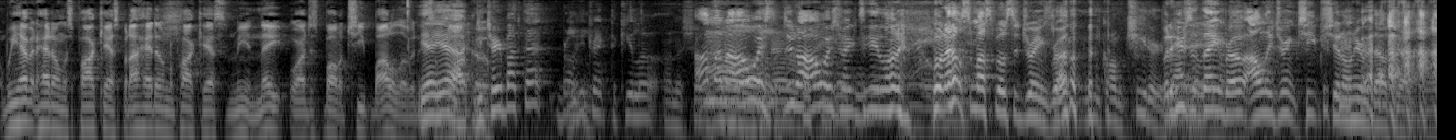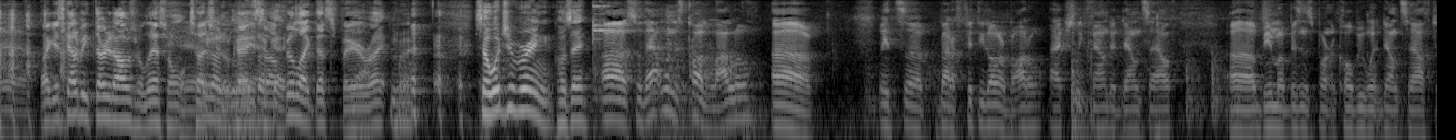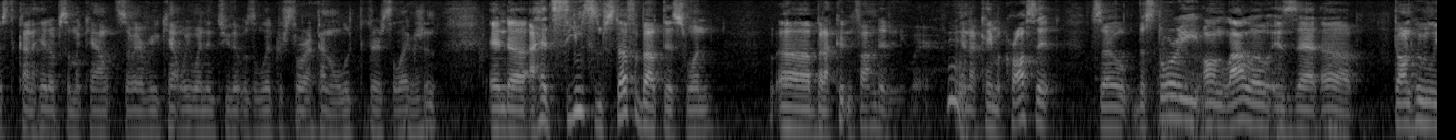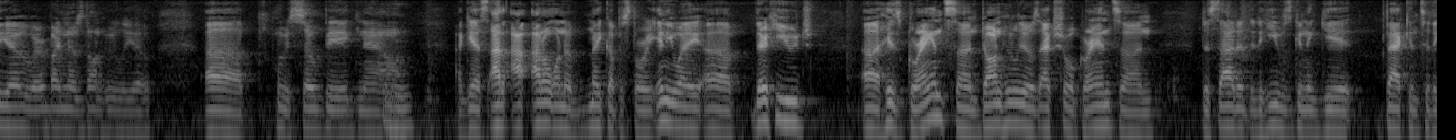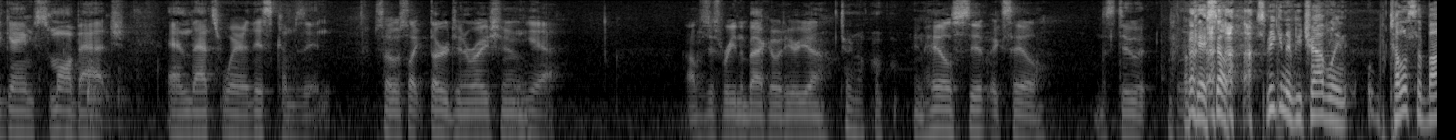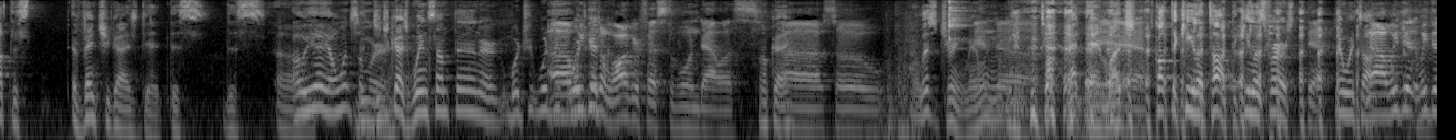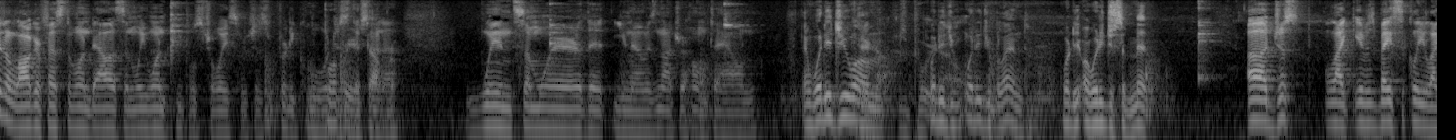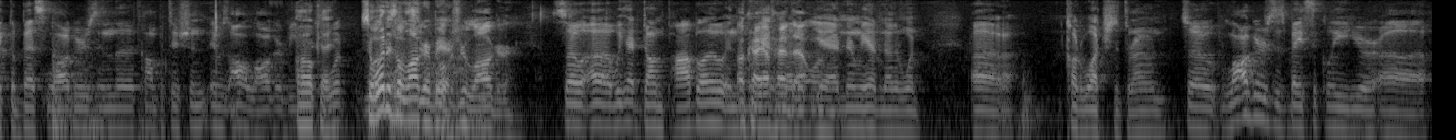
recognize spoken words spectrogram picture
We haven't had it on this podcast, but I had it on the podcast with me and Nate, where I just bought a cheap bottle of it. Yeah, yeah. Blanco. Did you tell you about that, bro? He drank tequila on the show. I mean, I always, dude, I always drink tequila. on it. what else am I supposed to drink, bro? You can call them cheaters. But here's the thing, bro. I only drink cheap shit on here without y'all. Like it's got to be thirty dollars or less, or I won't touch it. $30 Okay, less, so okay. I feel like that's fair, right? So what'd you bring, Jose? Uh, so that one is called Lalo. Uh, it's uh, about a fifty dollar bottle. I actually found it down south. Uh, me and my business partner Colby went down south just to kind of hit up some accounts. So every account we went into that was a liquor store, I kind of looked at their selection, and uh, I had seen some stuff about this one, uh, but I couldn't find it anywhere. And I came across it. So the story on Lalo is that uh, Don Julio, everybody knows Don Julio, uh, who is so big now. I guess I, I, I don't want to make up a story. Anyway, uh, they're huge. Uh, his grandson, Don Julio's actual grandson, decided that he was going to get back into the game small batch, and that's where this comes in. So it's like third generation. Yeah. I was just reading the back of it here. Yeah, Turn off. inhale, sip, exhale. Let's do it. Okay, so speaking of you traveling, tell us about this event you guys did. This this. Um, Oh yeah, I went somewhere. Did you guys win something, or what'd you? What'd you, Uh, we you did guys, a lager festival in Dallas. Okay. Uh, so well, let's drink, man. and, uh, talk that damn much. yeah. It's called tequila talk. Tequila's first. yeah. Then we talk. No, we did we did a lager festival in Dallas, and we won People's Choice, which is pretty cool. Pour for just to kind of win somewhere that you know is not your hometown. And what did you um? Just pour it What did you. What did you blend? What did, or what did you submit? Uh, just like it was basically like the best lagers in the competition. It was all lager beers. Oh, okay. So what is a was lager your, beer? What was your lager? So uh, we had Don Pablo, and then Okay, we I've had another- that one. Yeah, and then we had another one uh, called Watch the Throne. So lagers is basically your, uh,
